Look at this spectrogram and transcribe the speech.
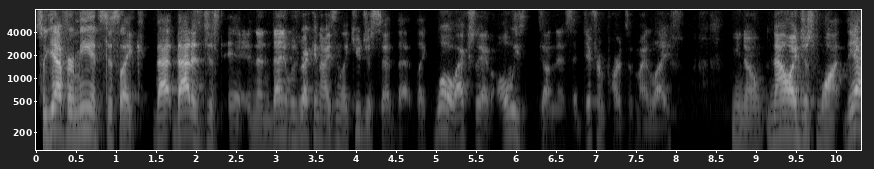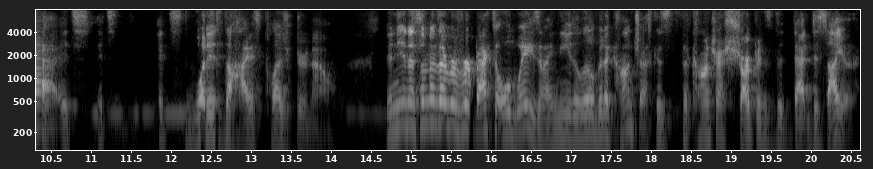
so yeah, for me, it's just like that. That is just it. And then then it was recognizing, like you just said, that like, whoa, actually, I've always done this at different parts of my life. You know, now I just want, yeah, it's it's it's what is the highest pleasure now. And you know, sometimes I revert back to old ways, and I need a little bit of contrast because the contrast sharpens the, that desire.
